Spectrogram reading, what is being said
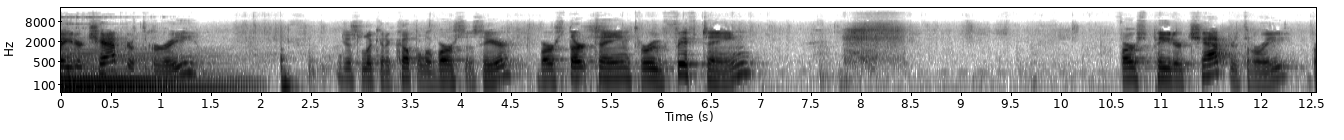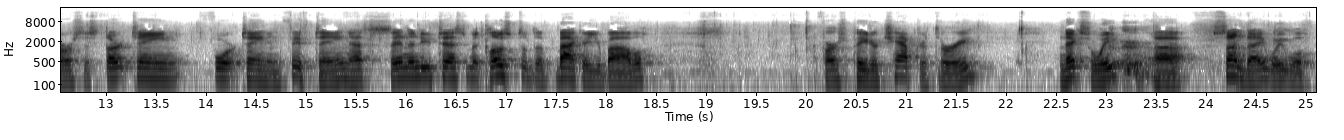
Peter chapter 3. Just look at a couple of verses here. Verse 13 through 15. 1 Peter chapter 3, verses 13, 14, and 15. That's in the New Testament, close to the back of your Bible. 1 Peter chapter 3. Next week, uh, Sunday, we will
